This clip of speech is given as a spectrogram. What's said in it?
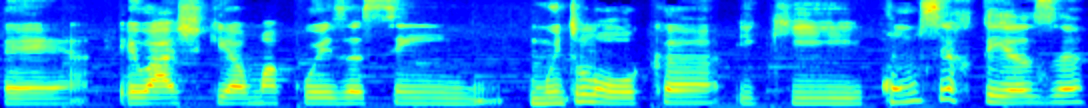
é, eu acho que é uma coisa assim muito louca e que com certeza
